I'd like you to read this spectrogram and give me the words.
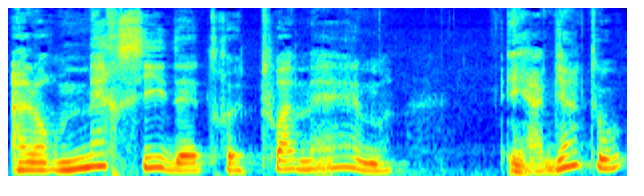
Alors merci d'être toi-même et à bientôt.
